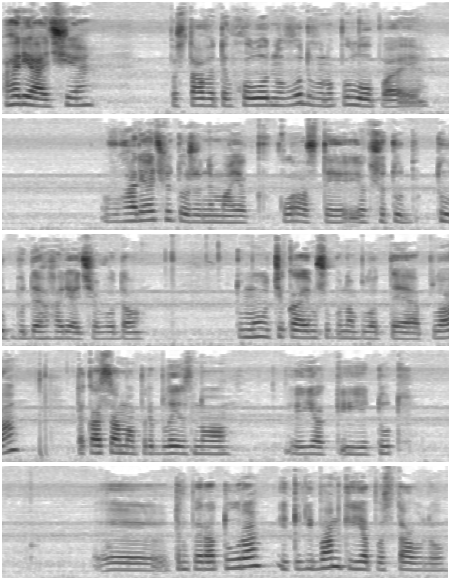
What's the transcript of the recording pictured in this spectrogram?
гаряче поставити в холодну воду, воно полопає. В гарячу теж немає як класти, якщо тут, тут буде гаряча вода. Тому чекаємо, щоб вона була тепла. Така сама приблизно, як і тут температура. І тоді банки я поставлю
